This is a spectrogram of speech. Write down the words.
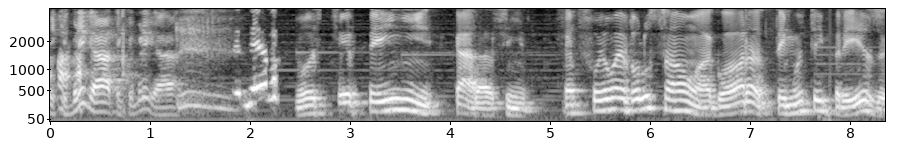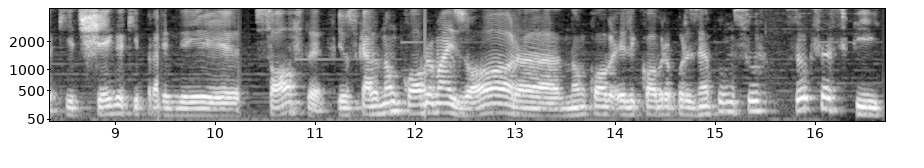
Tem que brigar, tem que brigar. Entendeu? Você tem, cara, assim, sempre foi uma evolução. Agora tem muita empresa que chega aqui para vender software e os caras não cobram mais hora, não cobra, ele cobra, por exemplo, um success fee.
